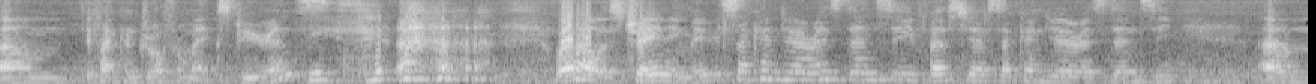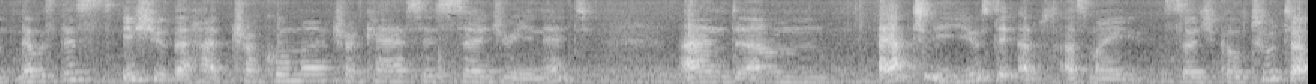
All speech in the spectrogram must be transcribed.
Um, if I can draw from my experience, yes. when I was training, maybe second year residency, first year, second year residency, um, there was this issue that had trachoma trichiasis surgery in it, and um, I actually used it as, as, my surgical tutor.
